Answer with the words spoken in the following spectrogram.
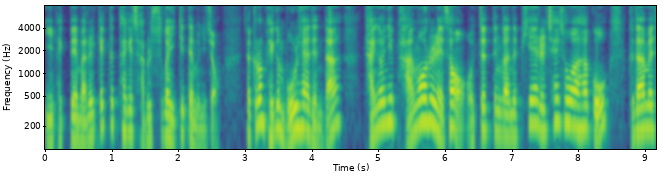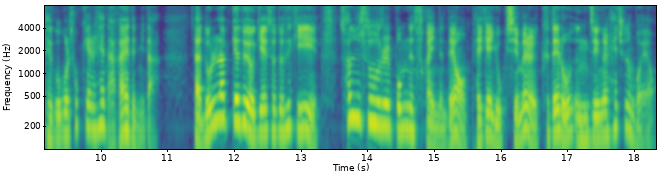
이 백대말을 깨끗하게 잡을 수가 있기 때문이죠. 자, 그럼 백은 뭘 해야 된다? 당연히 방어를 해서 어쨌든 간에 피해를 최소화하고 그 다음에 대국을 속개를 해 나가야 됩니다. 자, 놀랍게도 여기에서도 흙이 선수를 뽑는 수가 있는데요. 백의 욕심을 그대로 응징을 해주는 거예요.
